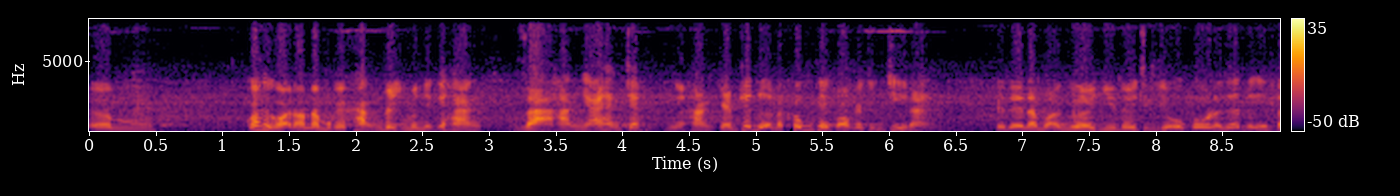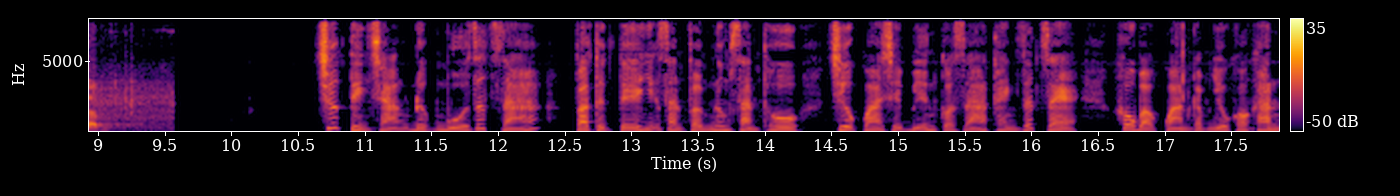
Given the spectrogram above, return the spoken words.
um, có thể gọi đó là một cái khẳng định mà những cái hàng giả hàng nhái hàng chất hàng kém chất lượng là không thể có cái chứng chỉ này. Thế nên là mọi người nhìn thấy chứng chỉ ô cốp là rất là yên tâm. Trước tình trạng được mua rất giá và thực tế những sản phẩm nông sản thô chưa qua chế biến có giá thành rất rẻ, khâu bảo quản gặp nhiều khó khăn,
